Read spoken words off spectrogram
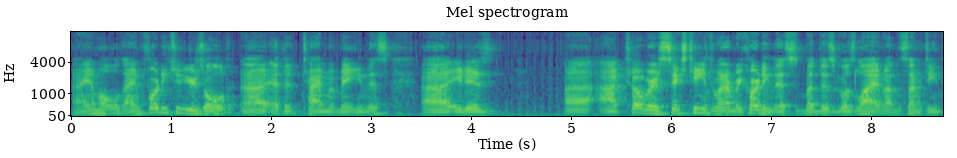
I am old. I am 42 years old uh, at the time of making this. Uh, it is uh, October 16th when I'm recording this, but this goes live on the 17th.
